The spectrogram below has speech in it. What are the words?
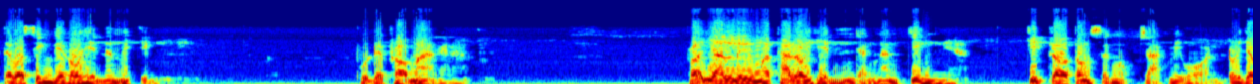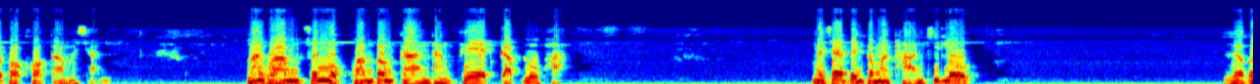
แต่ว่าสิ่งที่เขาเห็นนั้นไม่จริง พูดได้เพราะมากนะเพราะอย่าลืมว่าถ้าเราเห็นอย่างนั้นจริง เนี่ย จิตเราต้องสงบจากนิวรณ์โดยเฉพาะข้อกามฉันหมายความสงบความต้องการทางเพศกับโลภะไม่ใช่เป็นกรรมฐานขี้โลภแล้วก็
